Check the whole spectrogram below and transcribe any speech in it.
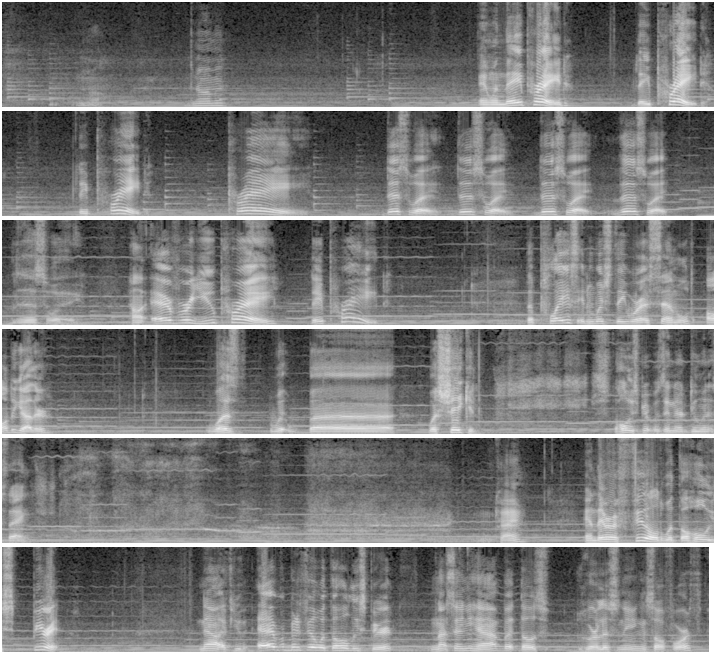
know, you know what I mean? And when they prayed, they prayed. They prayed. Pray. This way, this way, this way, this way, this way. However you pray, they prayed. The place in which they were assembled all together was uh, was shaken. The Holy Spirit was in there doing its thing. Okay? And they were filled with the Holy Spirit. Now, if you've ever been filled with the Holy Spirit, I'm not saying you have, but those who are listening and so forth,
